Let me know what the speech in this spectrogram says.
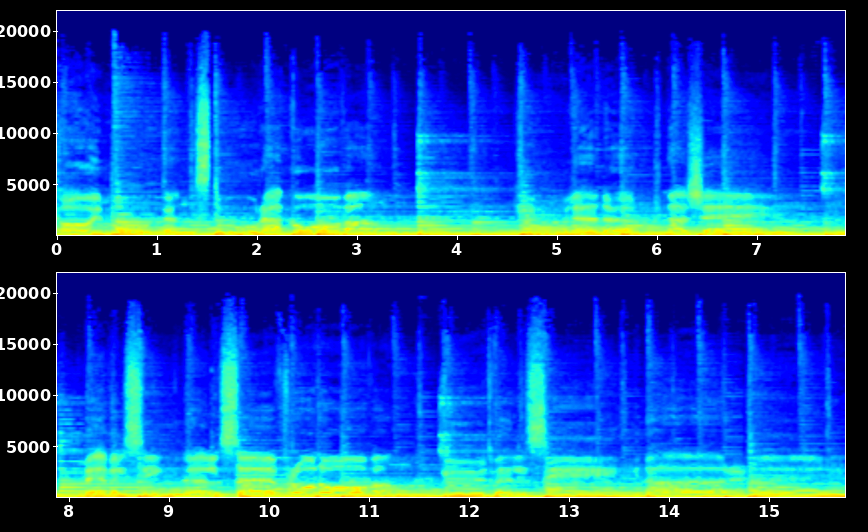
Ta emot den stora gåvan. Öppnar sig med välsignelse från ovan. Gud välsignar dig.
